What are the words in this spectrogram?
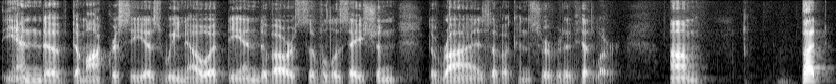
the end of democracy as we know it, the end of our civilization, the rise of a conservative Hitler. Um, but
